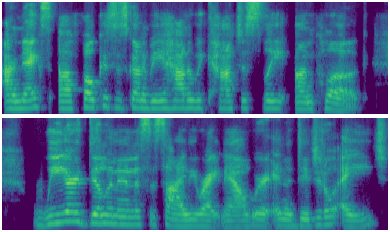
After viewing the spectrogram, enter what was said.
Our next uh, focus is going to be how do we consciously unplug? We are dealing in a society right now. We're in a digital age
